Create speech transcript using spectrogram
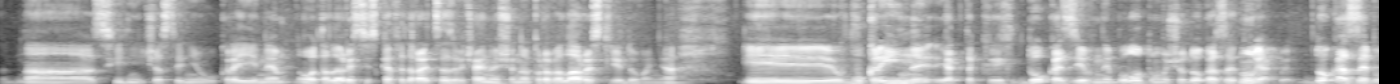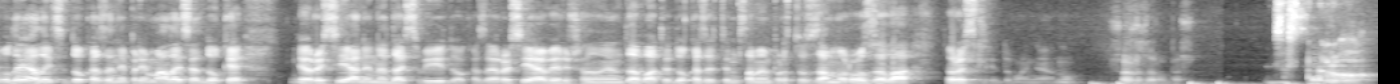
на східній частині України. От, але Російська Федерація, звичайно, що не провела розслідування. І в Україні як таких доказів не було, тому що докази, ну як би, докази були, але ці докази не приймалися, доки Росія не надасть свої докази. Росія вирішила не надавати докази, тим самим просто заморозила розслідування. Ну, що ж зробиш? Здорово.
